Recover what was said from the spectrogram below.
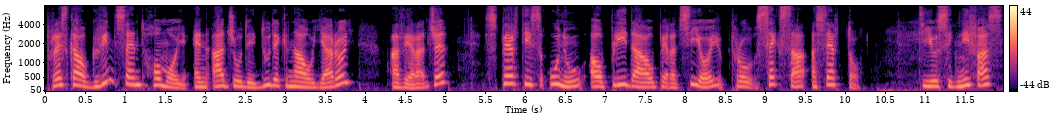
prescao gvincent homoi en agio de dudec nau iaroi, average, spertis unu au pli da operacioj pro sexa aserto. Tiu signifas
